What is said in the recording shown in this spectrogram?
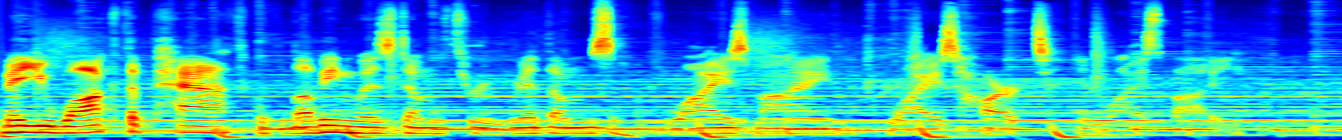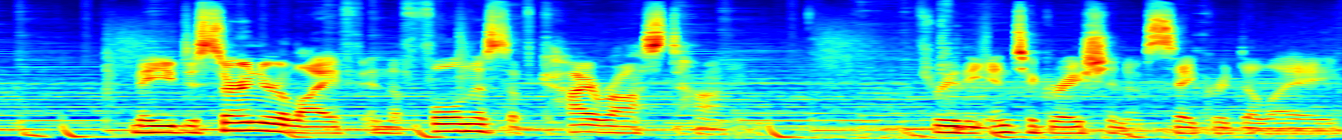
May you walk the path with loving wisdom through rhythms of wise mind, wise heart, and wise body. May you discern your life in the fullness of Kairos time through the integration of sacred delay,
